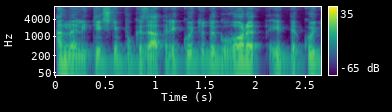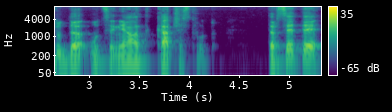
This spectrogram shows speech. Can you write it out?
аналитични показатели, които да говорят и да, които да оценяват качеството. Търсете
